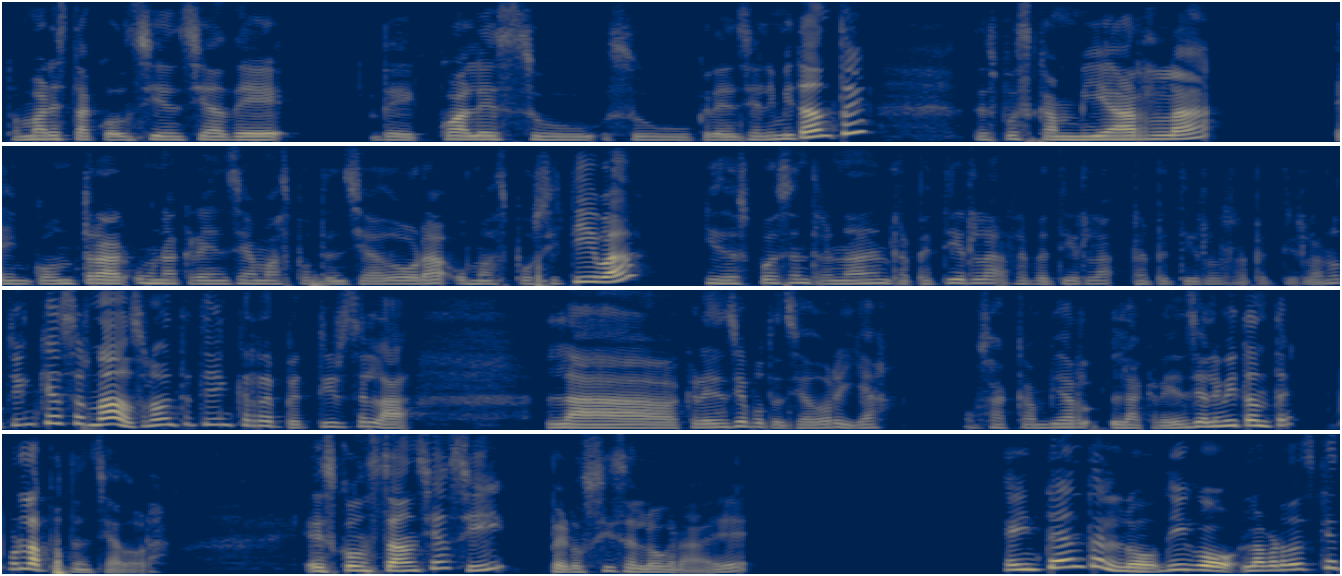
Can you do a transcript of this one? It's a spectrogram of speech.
tomar esta conciencia de, de, cuál es su, su creencia limitante, después cambiarla, encontrar una creencia más potenciadora o más positiva y después entrenar en repetirla, repetirla, repetirla, repetirla. No tienen que hacer nada, solamente tienen que repetirse la, la creencia potenciadora y ya. O sea, cambiar la creencia limitante por la potenciadora. Es constancia, sí, pero sí se logra, ¿eh? E inténtenlo. Digo, la verdad es que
